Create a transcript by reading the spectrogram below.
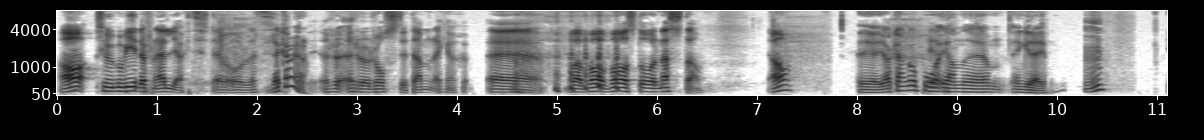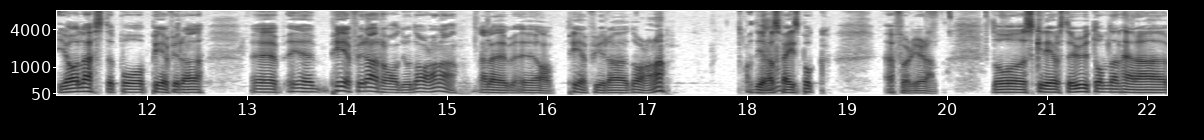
Ja, ska vi gå vidare från älgjakt? Det var väl Det kan vi göra. r- rostigt ämne kanske. Eh, vad, vad, vad står nästa? Ja, Eh, Jag kan gå på en, eh, en grej. Mm. Jag läste på P4, eh, eh, P4 Radio Dalarna, eller eh, ja, P4 Dalarna och deras Facebook. Jag följer den. Då skrevs det ut om den här eh,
